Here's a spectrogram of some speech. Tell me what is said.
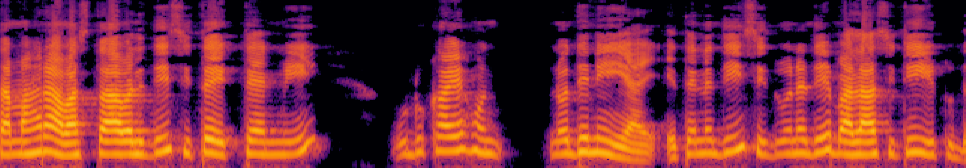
සමහර අවස්ථාවලදී සිත එක්තැන් වී උඩුකය නොදෙනියයි. එතනදී සිදුවන දේ බලා සිටිය යුතුයද?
